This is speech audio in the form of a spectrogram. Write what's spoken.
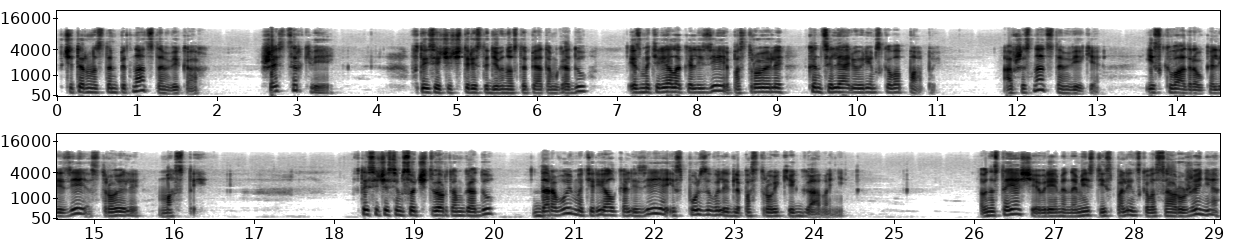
В XIV-XV веках шесть церквей. В 1495 году из материала Колизея построили канцелярию римского папы, а в XVI веке из квадров Колизея строили мосты. В 1704 году даровой материал Колизея использовали для постройки гавани. В настоящее время на месте исполинского сооружения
